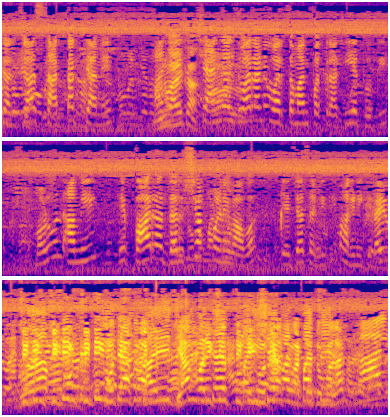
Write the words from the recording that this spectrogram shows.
चर्चा सातत्याने आहे का? चॅनल्सवर आणि वर्तमानपत्रात येत होती. म्हणून आम्ही हे पारदर्शकपणे व्हावं याच्यासाठी ती मागणी केली. चिटिंग चिटिंग होते असं वाटतं. या परीक्षेत होते. तुम्हाला? काल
